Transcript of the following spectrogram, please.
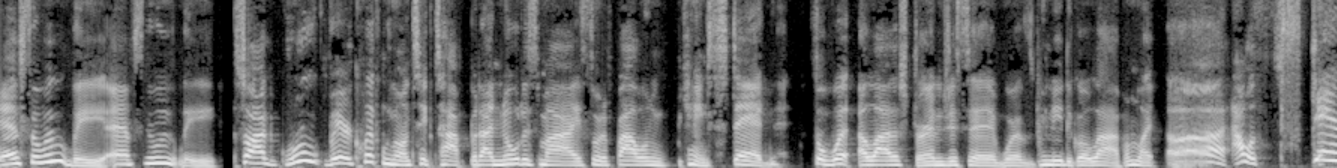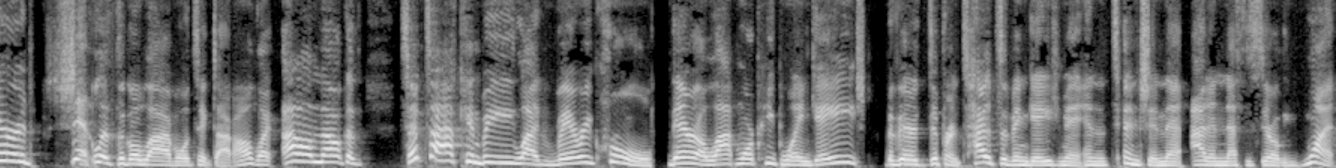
Absolutely. Absolutely. So I grew very quickly on TikTok, but I noticed my sort of following became stagnant. So what a lot of strategists said was, you need to go live. I'm like, uh, I was scared shitless to go live on TikTok. I was like, I don't know, because TikTok can be like very cruel. There are a lot more people engaged, but there are different types of engagement and attention that I didn't necessarily want.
